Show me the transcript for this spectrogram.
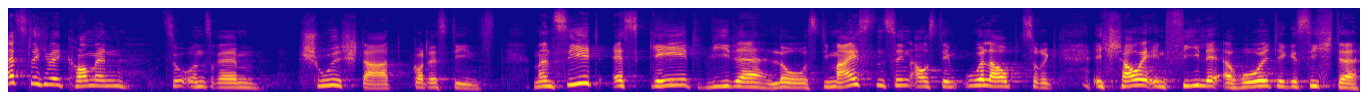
Herzlich willkommen zu unserem Schulstart Gottesdienst. Man sieht, es geht wieder los. Die meisten sind aus dem Urlaub zurück. Ich schaue in viele erholte Gesichter.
